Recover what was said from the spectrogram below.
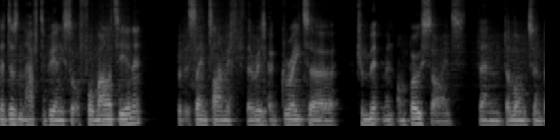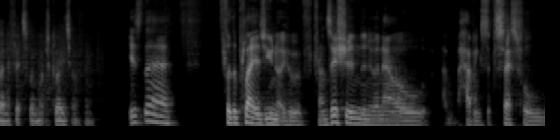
There doesn't have to be any sort of formality in it, but at the same time, if there is a greater commitment on both sides, then the long term benefits were much greater. I think. Is there for the players you know who have transitioned and who are now having successful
